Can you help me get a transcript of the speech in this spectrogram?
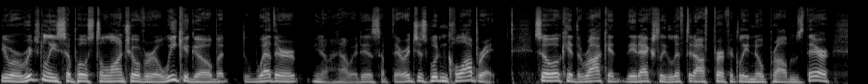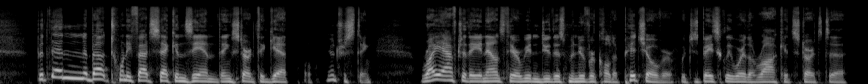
They were originally supposed to launch over a week ago, but the weather, you know how it is up there, it just wouldn't cooperate. So, okay, the rocket, they'd actually lifted off perfectly, no problems there. But then about 25 seconds in, things start to get oh, interesting right after they announced they were going to do this maneuver called a pitch over, which is basically where the rocket starts to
